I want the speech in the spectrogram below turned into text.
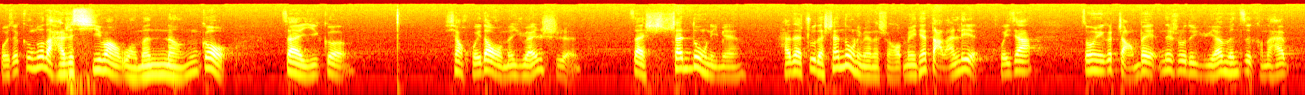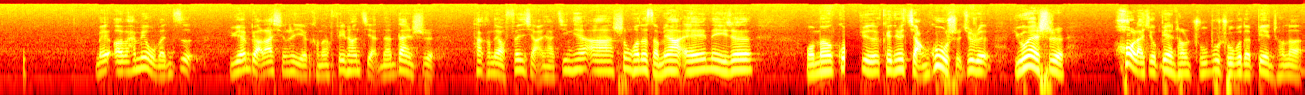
我觉得更多的还是希望我们能够在一个。像回到我们原始人，在山洞里面，还在住在山洞里面的时候，每天打完猎回家，总有一个长辈。那时候的语言文字可能还没呃还没有文字，语言表达形式也可能非常简单，但是他可能要分享一下今天啊生活的怎么样？哎，那些我们过去的跟你们讲故事，就是永远是后来就变成逐步逐步的变成了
